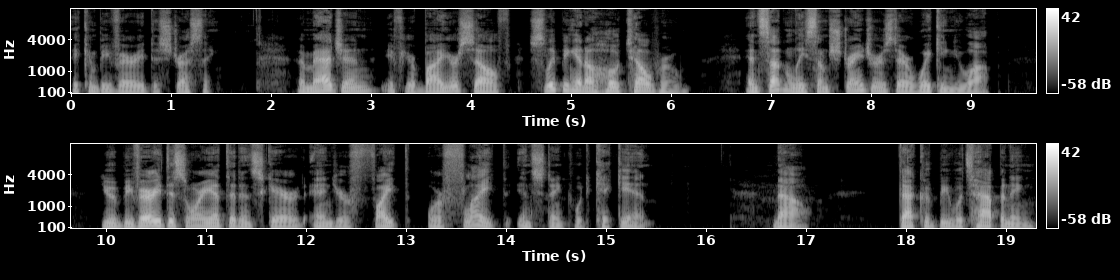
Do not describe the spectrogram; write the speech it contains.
it can be very distressing. Imagine if you're by yourself, sleeping in a hotel room, and suddenly some stranger is there waking you up. You would be very disoriented and scared, and your fight or flight instinct would kick in. Now, that could be what's happening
